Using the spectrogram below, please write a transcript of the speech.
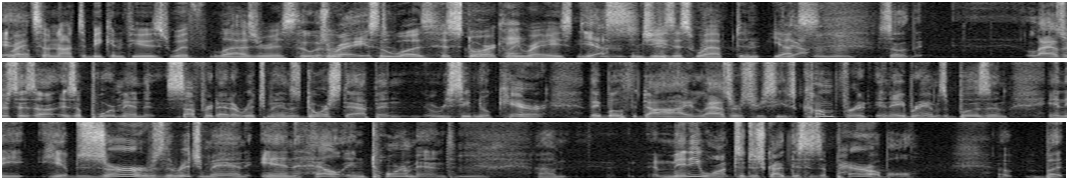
Uh, Right. So not to be confused with Lazarus, Who was raised. who was historically Okay. raised. Yes. And Jesus wept, and yes. Yeah. So th- Lazarus is a, is a poor man that suffered at a rich man's doorstep and received no care. They both die. Lazarus receives comfort in Abraham's bosom, and he, he observes the rich man in hell, in torment. Um, many want to describe this as a parable, uh, but,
